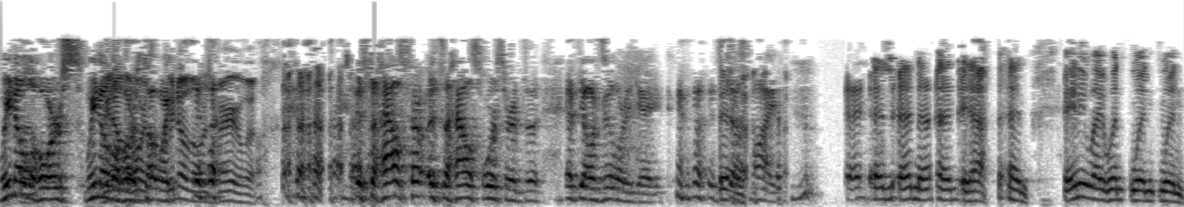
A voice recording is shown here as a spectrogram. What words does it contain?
We know Uh, the horse. We know, we the horse. the don't horse. We know the horse very well. it's the house. It's the house horse there at the at the auxiliary gate. it's Yeah. Just Might. and and and yeah and anyway when when when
